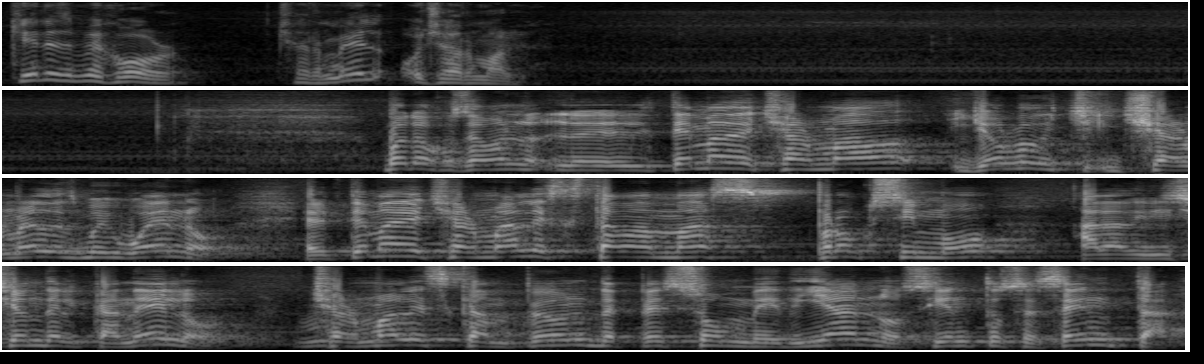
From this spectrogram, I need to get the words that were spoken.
¿quién es mejor, Charmel o Charmal? Bueno, José Manuel, el tema de Charmal, yo creo que Ch- Charmal es muy bueno. El tema de Charmal es que estaba más próximo a la división del Canelo. Charmal es campeón de peso mediano, 160.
